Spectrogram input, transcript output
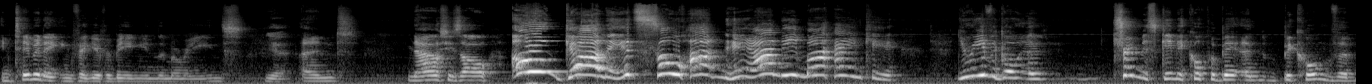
intimidating figure for being in the Marines. Yeah. And now she's all, oh golly, it's so hot in here, I need my hanky. You're either going to trim this gimmick up a bit and become the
